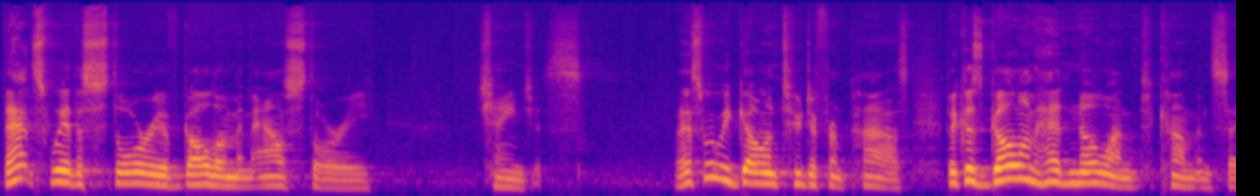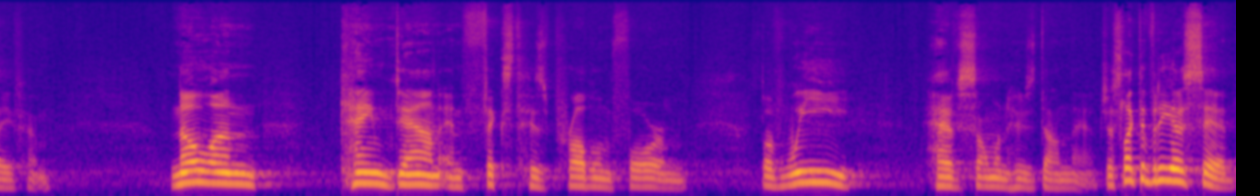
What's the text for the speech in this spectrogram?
that's where the story of Gollum and our story changes. That's where we go on two different paths because Gollum had no one to come and save him. No one came down and fixed his problem for him. But we have someone who's done that. Just like the video said,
